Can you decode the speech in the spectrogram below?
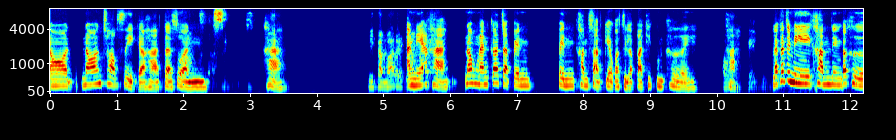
non non toxic อะค่ะ แต่ส่วนค่ะ มีคำว่าอะไรครับอันเนี้ยค่ะ นอกนั้นก็จะเป็นเป็นคำศัพท์เกี่ยวกับศิลปะที่คุ้นเคยค่ะโอเแล้วก็จะมีคำหนึ่งก็คือ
